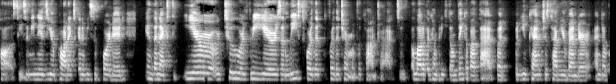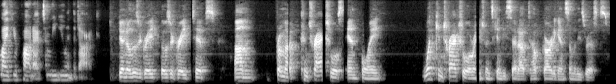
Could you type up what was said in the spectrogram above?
policies. I mean, is your product going to be supported in the next year or two or three years at least for the for the term of the contract. A lot of the companies don't think about that, but but you can't just have your vendor end of life your product and leave you in the dark. Yeah, no, those are great. Those are great tips. Um, from a contractual standpoint, what contractual arrangements can be set up to help guard against some of these risks?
